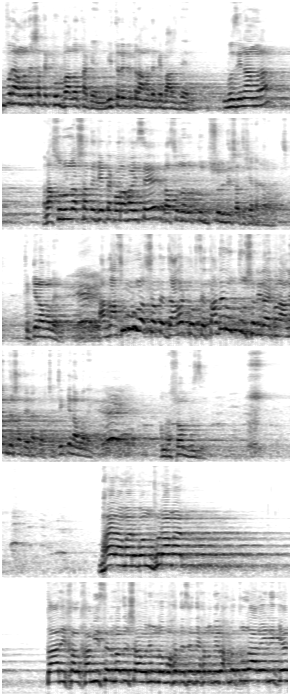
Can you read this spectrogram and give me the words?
উপরে আমাদের সাথে খুব ভালো থাকেন, ভিতরে ভিতরে আমাদেরকে বাস দেন। বুঝি না আমরা? রাসুলুল্লাহর সাথে যেটা করা হয়েছে রাসুল্লাহর উত্তরসূরিদের সাথে সেটা করা হচ্ছে। ঠিক কিনা বলেন? আর রাসুলুল্লাহর সাথে যারা করছে, তাদের উত্তরসূরিরা এখন আলেমদের সাথে এটা করছে, ঠিক কিনা বলেন? আমরা সব বুঝি। ভাইরা আমার, বন্ধুরা আমার, তারিখ আল খামিসের মাঝে শাহলিউল্লাহ মহাদেশে দেহানবী রহমতুল্লাহ আলাই লিখেন,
